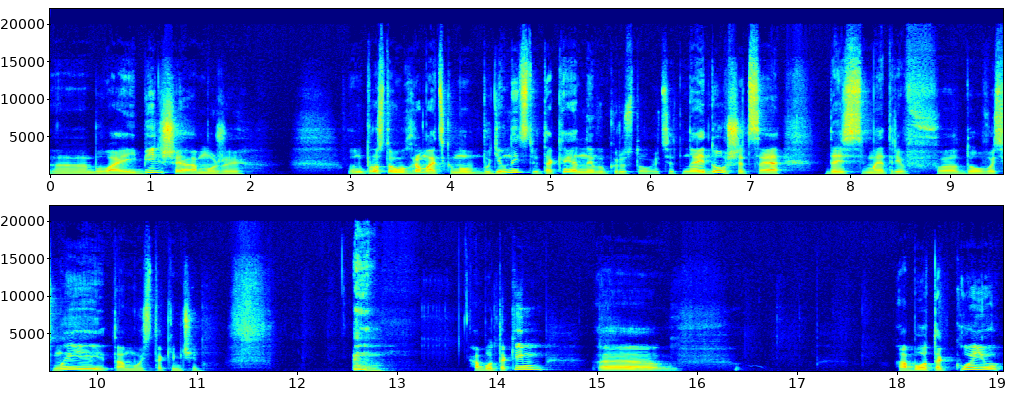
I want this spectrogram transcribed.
е, буває і більше, а може. Ну, просто у громадському будівництві таке не використовується. Найдовше це десь метрів е, до 8, там ось таким чином. Або таким, е, або такою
